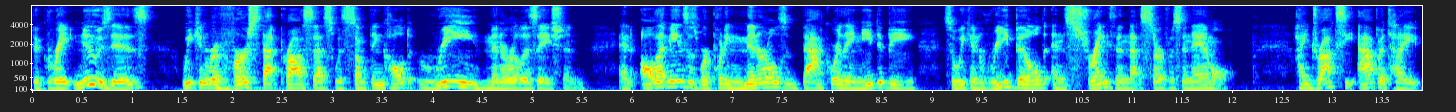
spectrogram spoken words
The great news is we can reverse that process with something called remineralization. And all that means is we're putting minerals back where they need to be so we can rebuild and strengthen that surface enamel. Hydroxyapatite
